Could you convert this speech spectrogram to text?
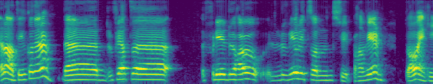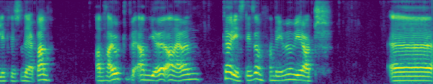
en annen ting du kan gjøre, det er fordi at eh, Fordi du har jo Du blir jo litt sånn sur på han fyren. Du har jo egentlig litt lyst til å drepe han. Han har gjort Han, gjør, han er jo en terrorist, liksom. Han driver med mye rart. Uh,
